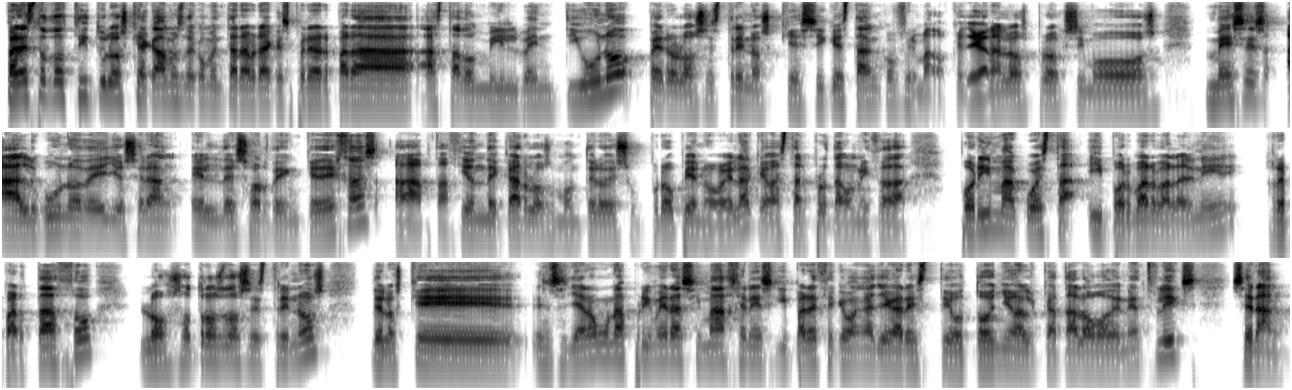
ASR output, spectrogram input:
Para estos dos títulos que acabamos de comentar habrá que esperar para hasta 2021, pero los estrenos que sí que están confirmados, que llegarán los próximos meses, alguno de ellos serán El desorden que dejas, adaptación de Carlos Montero de su propia novela, que va a estar protagonizada por Inma Cuesta y por Bárbara Leni, repartazo. Los otros dos estrenos de los que enseñaron unas primeras imágenes y parece que van a llegar este otoño al catálogo de Netflix serán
